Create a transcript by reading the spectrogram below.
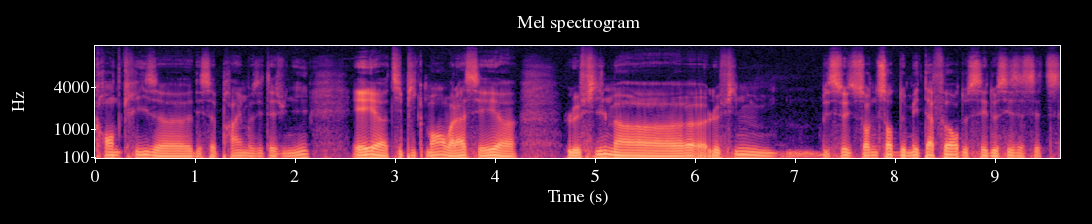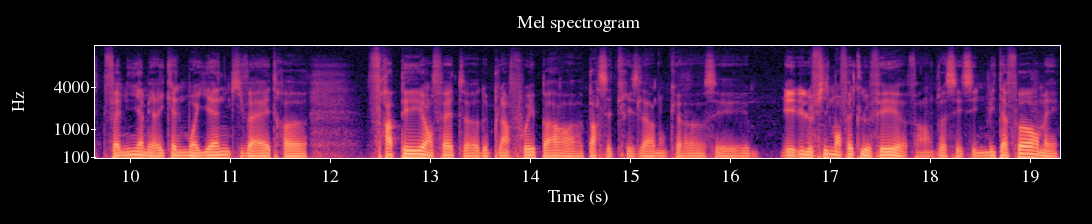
grande crise euh, des subprimes aux États-Unis. Et euh, typiquement, voilà, c'est euh, le film, euh, film, c'est une sorte de métaphore de, ces, de ces, cette, famille américaine moyenne qui va être euh, frappée en fait euh, de plein fouet par, euh, par cette euh, c'est et le film en fait le fait, enfin c'est une métaphore, mais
